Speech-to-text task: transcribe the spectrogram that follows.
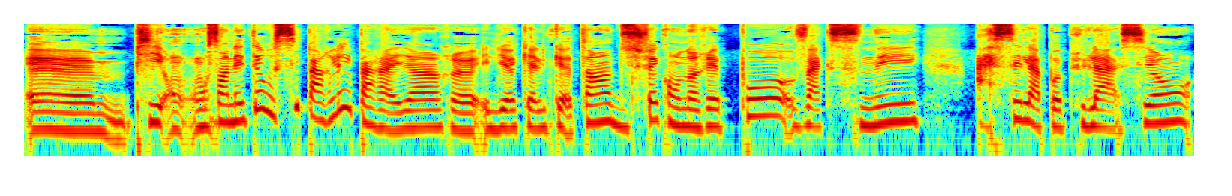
puis on, on s'en était aussi parlé par ailleurs il y a quelque temps du fait qu'on n'aurait pas vacciné assez la population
